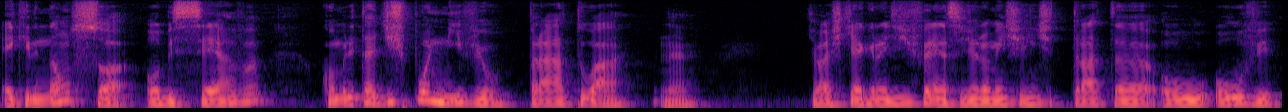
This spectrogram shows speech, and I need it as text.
é que ele não só observa, como ele está disponível para atuar, né? Que eu acho que é a grande diferença. Geralmente a gente trata ou ouve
